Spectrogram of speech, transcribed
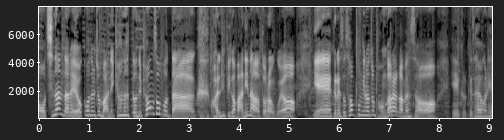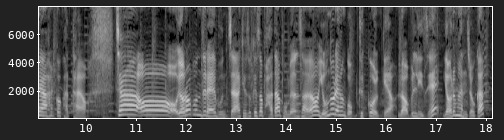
어, 지난달에 에어컨을 좀 많이 켜놨더니 평소보다 그 관리비가 많이 나왔더라고요. 예, 그래서 선풍기랑 좀 번갈아 가면서, 예, 그렇게 사용을 해야 할 것 같아요. 자, 어, 여러분들의 문자 계속해서 받아보면서요. 요 노래 한 곡 듣고 올게요. 러블리즈의 여름 한 조각.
